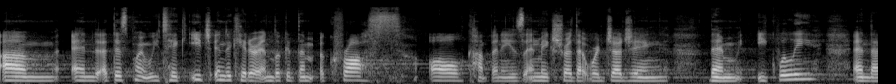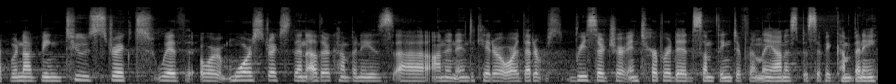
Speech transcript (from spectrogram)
Um, and at this point, we take each indicator and look at them across all companies and make sure that we're judging them equally and that we're not being too strict with or more strict than other companies uh, on an indicator or that a researcher interpreted something differently on a specific company.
